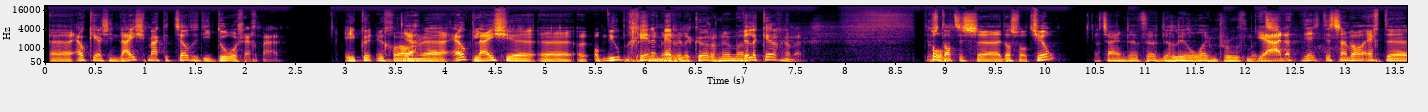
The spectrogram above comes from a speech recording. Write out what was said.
elke keer als je een lijstje maakt, telt het die door, zeg maar. En je kunt nu gewoon elk lijstje opnieuw beginnen Beginnen met met een willekeurig nummer. willekeurig nummer. Dus Cool. dat, is, dat is wel chill. Dat zijn de, de, de little improvements. Ja, dat, dit, zijn wel echt. eh,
